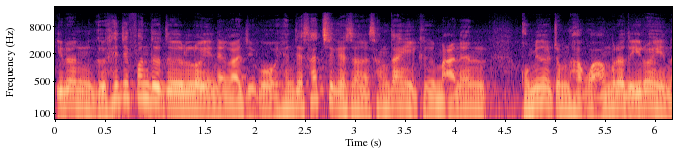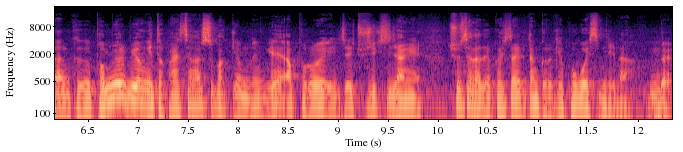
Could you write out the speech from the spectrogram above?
이런 그 헤지 펀드들로 인해 가지고 현재 사측에서는 상당히 그 많은 고민을 좀 하고 아무래도 이로 인한 그 법률 비용이 더 발생할 수밖에 없는 게 앞으로 이제 주식 시장의 추세가 될 것이다 일단 그렇게 보고 있습니다. 네.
